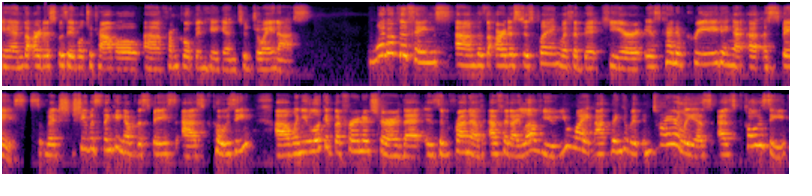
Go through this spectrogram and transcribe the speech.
and the artist was able to travel uh, from Copenhagen to join us one of the things um, that the artist is playing with a bit here is kind of creating a, a space, which she was thinking of the space as cozy. Uh, when you look at the furniture that is in front of F It, I Love You, you might not think of it entirely as, as cozy,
